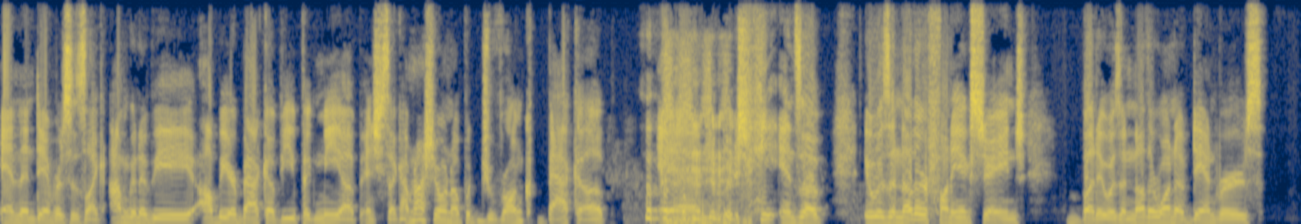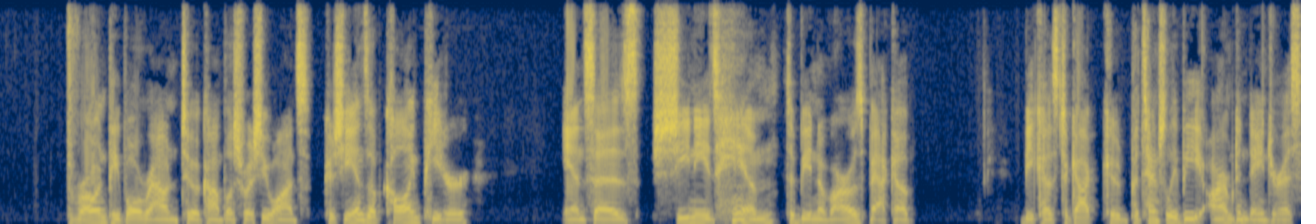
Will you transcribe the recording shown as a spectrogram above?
And then Danvers is like, I'm going to be, I'll be your backup. You pick me up. And she's like, I'm not showing up with drunk backup. And she ends up, it was another funny exchange, but it was another one of Danvers throwing people around to accomplish what she wants because she ends up calling Peter and says she needs him to be Navarro's backup because Tagak could potentially be armed and dangerous.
